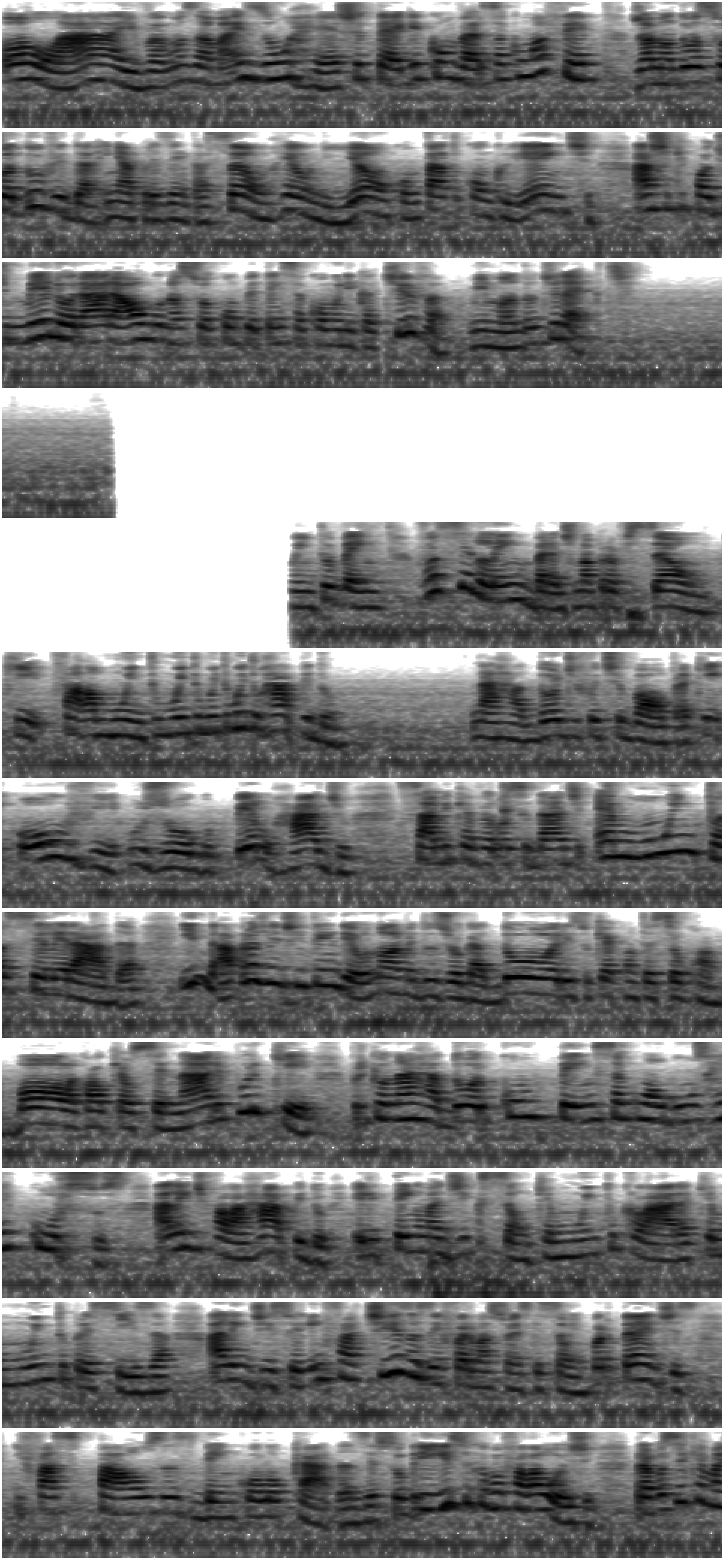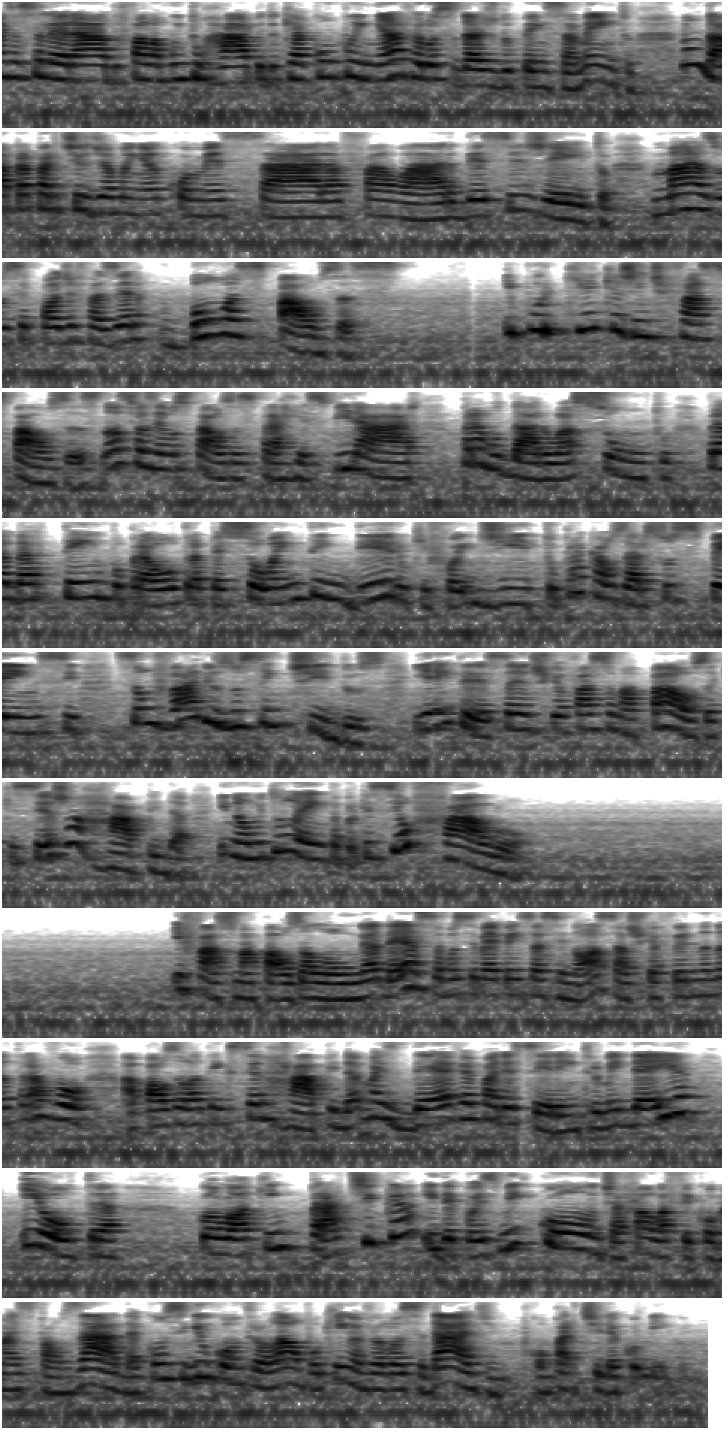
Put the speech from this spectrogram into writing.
Olá e vamos a mais um hashtag Conversa com a Fê. Já mandou a sua dúvida em apresentação, reunião, contato com o cliente? Acha que pode melhorar algo na sua competência comunicativa? Me manda um direct. Muito bem. Você lembra de uma profissão que fala muito, muito, muito, muito rápido? Narrador de futebol, para quem ouve o jogo pelo rádio, sabe que a velocidade é muito acelerada e dá pra gente entender o nome dos jogadores, o que aconteceu com a bola, qual que é o cenário, por quê? Porque o narrador compensa com alguns recursos. Além de falar rápido, ele tem uma dicção que é muito clara, que é muito precisa. Além disso, ele enfatiza as informações que são importantes e faz pausas bem colocadas. É sobre isso que eu vou falar hoje. Para você que é mais acelerado, fala muito rápido, quer acompanhar a velocidade do pensamento, não dá para partir de amanhã começar a falar desse jeito, mas você pode fazer boas pausas. E por que que a gente faz pausas? Nós fazemos pausas para respirar, para mudar o assunto, para dar tempo para outra pessoa entender o que foi dito, para causar suspense. São vários os sentidos. E é interessante que eu faça uma pausa que seja rápida e não muito lenta, porque se eu falo e faço uma pausa longa dessa, você vai pensar assim: nossa, acho que a Fernanda travou. A pausa ela tem que ser rápida, mas deve aparecer entre uma ideia e outra coloque em prática e depois me conte. A fala ficou mais pausada? Conseguiu controlar um pouquinho a velocidade? Compartilha comigo.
